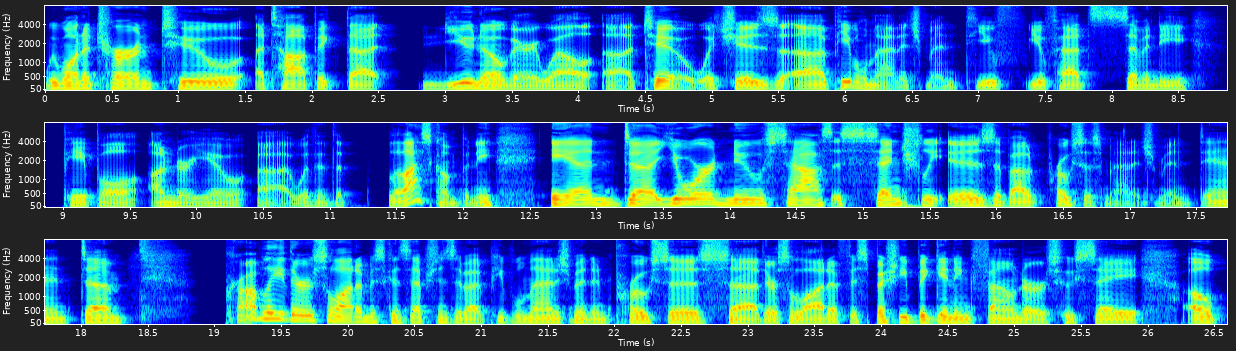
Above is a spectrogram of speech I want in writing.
we want to turn to a topic that you know very well uh, too, which is uh, people management. You've you've had 70 people under you uh, within the last company, and uh, your new SaaS essentially is about process management and. Um, probably there's a lot of misconceptions about people management and process. Uh, there's a lot of, especially beginning founders, who say, "Oh,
